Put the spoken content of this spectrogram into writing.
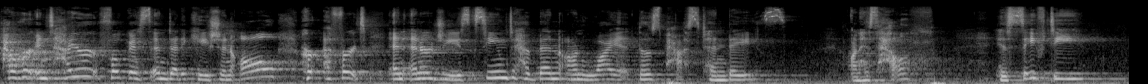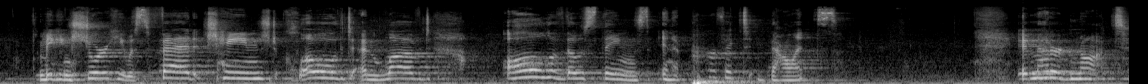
How her entire focus and dedication, all her effort and energies seemed to have been on Wyatt those past 10 days, on his health, his safety, making sure he was fed, changed, clothed, and loved, all of those things in a perfect balance. It mattered not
